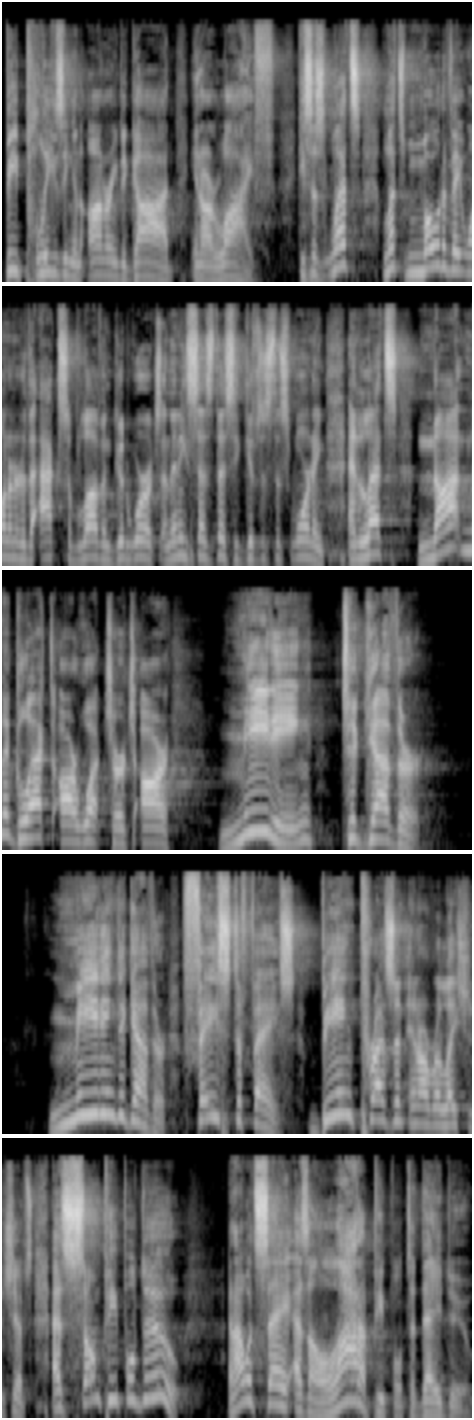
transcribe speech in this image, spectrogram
be pleasing and honoring to God in our life? He says, let's, let's motivate one another to acts of love and good works. And then he says this, he gives us this warning. And let's not neglect our what, church? Our meeting together. Meeting together, face to face, being present in our relationships, as some people do. And I would say, as a lot of people today do.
